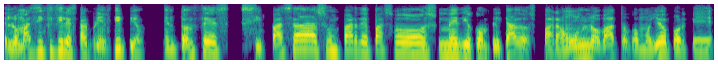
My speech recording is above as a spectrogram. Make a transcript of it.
lo más difícil está al principio. Entonces, si pasas un par de pasos medio complicados para un novato como yo, porque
